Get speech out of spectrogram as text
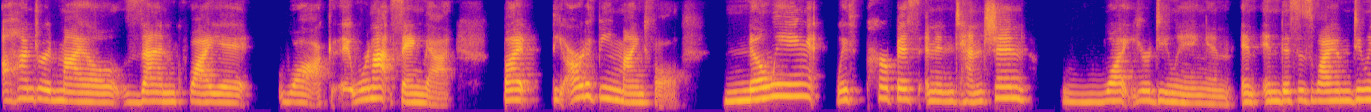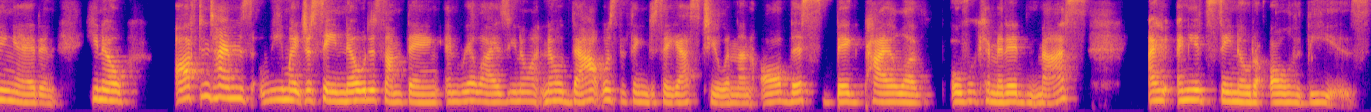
a hundred mile zen quiet walk. We're not saying that. But the art of being mindful knowing with purpose and intention what you're doing. And and and this is why I'm doing it. And you know oftentimes we might just say no to something and realize, you know what? No, that was the thing to say yes to. And then all this big pile of overcommitted mess, I, I need to say no to all of these,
